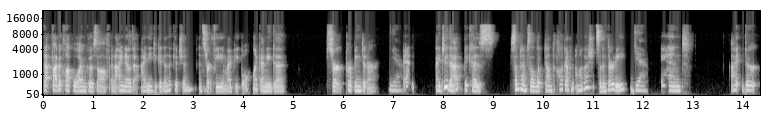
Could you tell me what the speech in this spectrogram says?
that five o'clock alarm goes off, and I know that I need to get in the kitchen and start feeding my people. Like I need to start prepping dinner. Yeah. And I do that because sometimes I'll look down the clock and I'm, oh my gosh, it's 7:30. Yeah. And I they're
